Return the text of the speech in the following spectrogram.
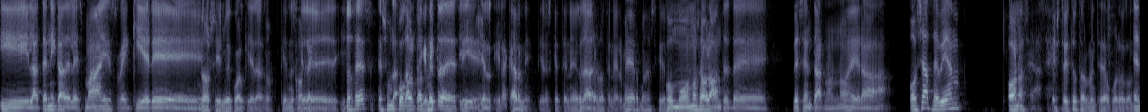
Y la técnica del smash requiere. No sirve cualquiera, ¿no? Tienes Correcto. que. y- Entonces, es un la- poco la el concepto de y- decir. Y, el- y la carne. Tienes que tener Claro. para no tener mermas. y. Como hemos hablado antes de, de sentarnos, ¿no? Era. O se hace bien o no se hace. Estoy totalmente de acuerdo contigo.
